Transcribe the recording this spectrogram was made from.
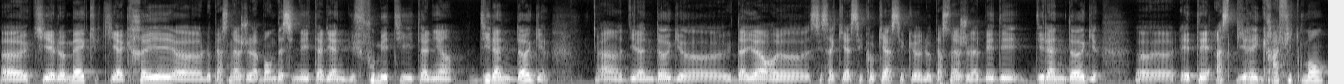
euh, qui est le mec qui a créé le personnage de la bande dessinée italienne du fumetti italien Dylan Dog. Hein, Dylan Dog, d'ailleurs, c'est ça qui est assez cocasse, c'est que le personnage de la BD Dylan Dog était inspiré graphiquement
